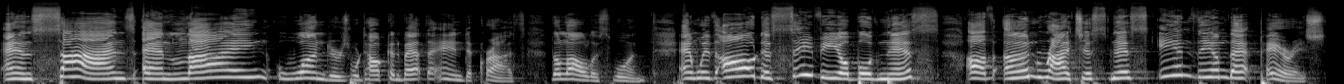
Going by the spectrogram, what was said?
and signs and lying wonders. We're talking about the Antichrist, the lawless one. And with all deceivableness of unrighteousness in them that perish,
